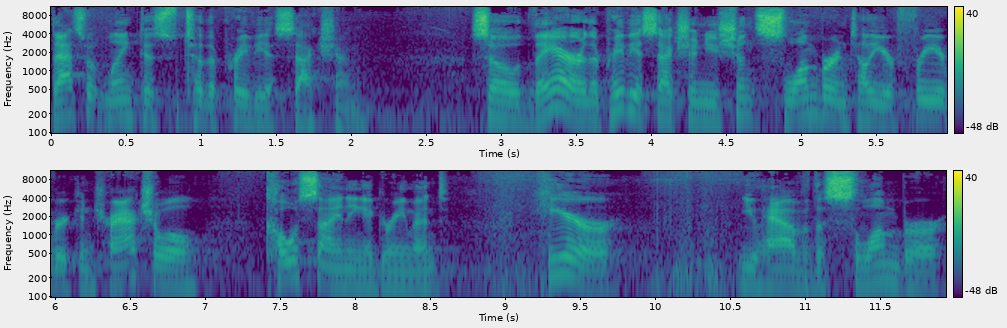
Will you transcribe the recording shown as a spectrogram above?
that's what linked us to the previous section. So, there, in the previous section, you shouldn't slumber until you're free of your contractual co signing agreement. Here, you have the slumber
